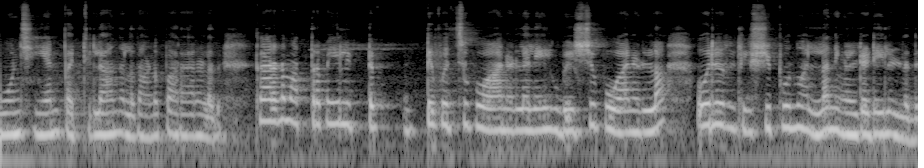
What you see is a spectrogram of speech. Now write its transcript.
ഓൺ ചെയ്യാൻ പറ്റില്ല എന്നുള്ളതാണ് പറയാനുള്ളത്. കാരണം അത്രമേൽ ഇട്ട് ഇട്ട് വെച്ച് പോകാനുള്ള അല്ലെങ്കിൽ ഉപേക്ഷിച്ച് പോകാനുള്ള ഒരു റിലേഷൻഷിപ്പൊന്നും അല്ല നിങ്ങളുടെ ഇടയിലുള്ളത്.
